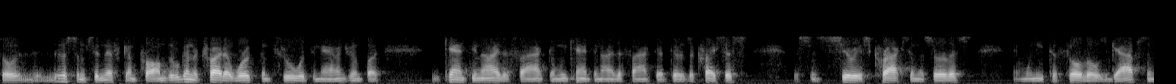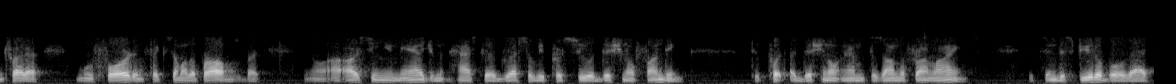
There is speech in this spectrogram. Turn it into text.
So there's some significant problems. We're going to try to work them through with the management, but you can't deny the fact, and we can't deny the fact that there's a crisis. There's some serious cracks in the service, and we need to fill those gaps and try to move forward and fix some of the problems. But you know, our senior management has to aggressively pursue additional funding to put additional ambulances on the front lines. It's indisputable that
